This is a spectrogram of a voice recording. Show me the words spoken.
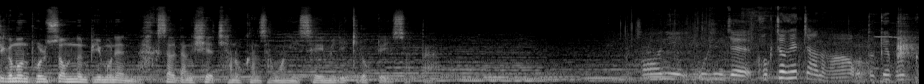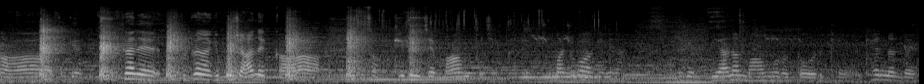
지금은 볼 수 없는 비문엔 학살 당시의 잔혹한 상황이 세밀히 기록돼 있었다. 아니 우리 이제 걱정했잖아. 어떻게 볼까? 되게 불편해 불편하게 보지 않을까? 그래서 되게 이제 마음 이제 조마조마하게 그냥 되게 미안한 마음으로 또 이렇게, 이렇게 했는데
